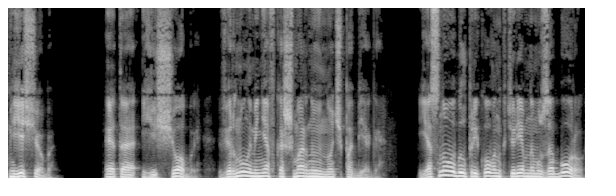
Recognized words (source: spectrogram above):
Еще бы. Это «еще бы» вернуло меня в кошмарную ночь побега. Я снова был прикован к тюремному забору,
